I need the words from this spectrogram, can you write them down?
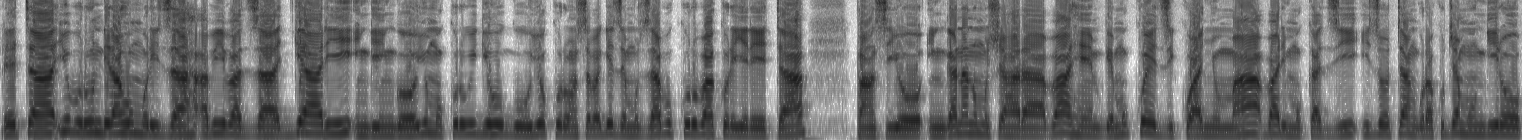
leta y'u Burundi irahumuriza abibaza ryari ingingo y'umukuru w'igihugu yo kuronsa bageze mu zabukuru bakoreye leta pansiyo ingana n'umushahara bahembwe mu kwezi kwa nyuma bari mu kazi izotangura kuja mu ngiro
